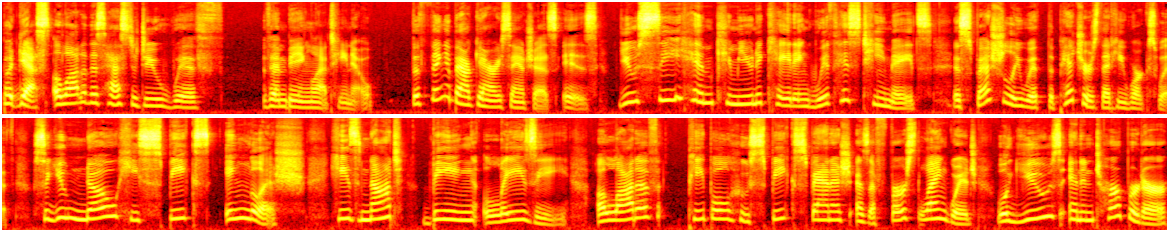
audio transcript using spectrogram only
But yes, a lot of this has to do with them being Latino. The thing about Gary Sanchez is you see him communicating with his teammates, especially with the pitchers that he works with. So you know he speaks English. He's not being lazy. A lot of people who speak Spanish as a first language will use an interpreter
